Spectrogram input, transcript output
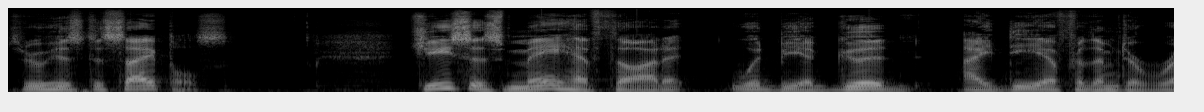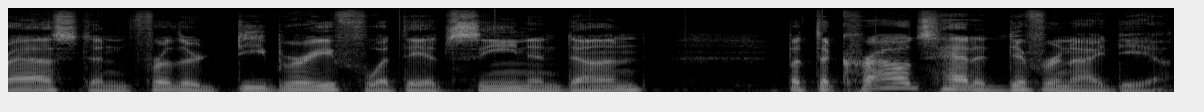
through his disciples. Jesus may have thought it would be a good idea for them to rest and further debrief what they had seen and done, but the crowds had a different idea.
